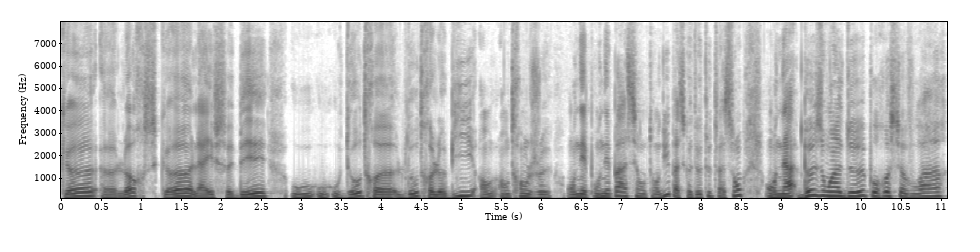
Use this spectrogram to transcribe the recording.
que euh, lorsque la FEB ou, d'autres lobbies entrent en jeu. On n'est pas assez entendu parce que de toute façon, on a besoin d'eux pour recevoir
